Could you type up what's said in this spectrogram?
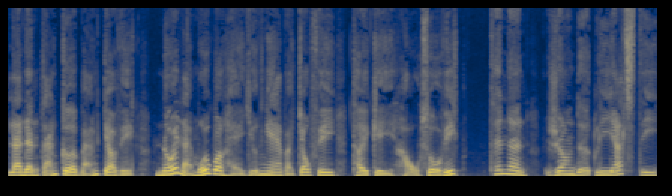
là nền tảng cơ bản cho việc nối lại mối quan hệ giữa Nga và châu Phi thời kỳ hậu Xô Viết. Thế nên, Jean de Gliasti,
